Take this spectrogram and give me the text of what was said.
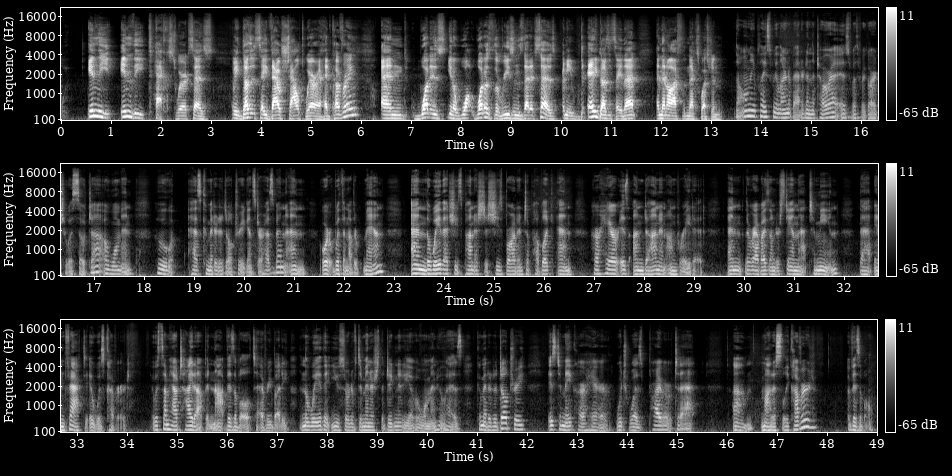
in the in the text where it says, I mean, does it say thou shalt wear a head covering? and what is you know what what is the reasons that it says i mean a doesn't say that and then i'll ask the next question the only place we learn about it in the torah is with regard to a sota a woman who has committed adultery against her husband and or with another man and the way that she's punished is she's brought into public and her hair is undone and unbraided and the rabbis understand that to mean that in fact it was covered it was somehow tied up and not visible to everybody. And the way that you sort of diminish the dignity of a woman who has committed adultery is to make her hair, which was prior to that um, modestly covered, visible.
